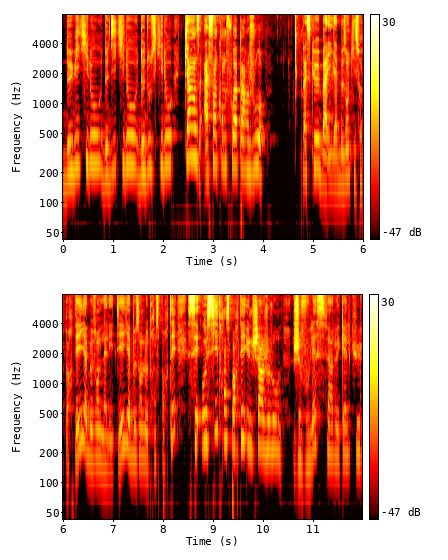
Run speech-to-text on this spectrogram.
de 8 kg, de 10 kg, de 12 kg, 15 à 50 fois par jour parce que bah, il y a besoin qu'il soit porté, il y a besoin de l'allaiter, il y a besoin de le transporter. C'est aussi transporter une charge lourde. Je vous laisse faire le calcul.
